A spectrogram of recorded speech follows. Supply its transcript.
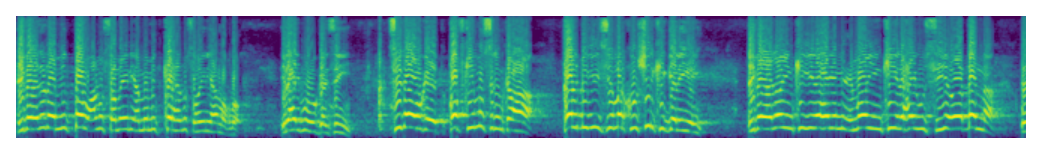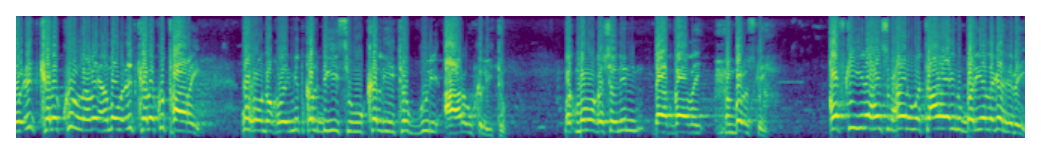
cibaadada mid dawcan u samaynaya ama mid karhan u samaynaya ha noqdo. Ilaahay buu hoggaansan yihi sidaa ogeed qofkii muslimka ahaa qalbigiisii markuu shirki geliyey cibaadooyinkii ilaahay iyo nicmooyinkii ilaahay uu siiyey oo dhanna uu cid kale ku ladhay ama uu cid kale ku taaray wuxuu noqday mid qalbigiisii uu ka liito guri caaro uu ka liito. Ma maqashay nin daadqaaday xumbo cuskay. Qofkii ilaahay subxaanahu wa tacaala inuu baryo laga rabay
